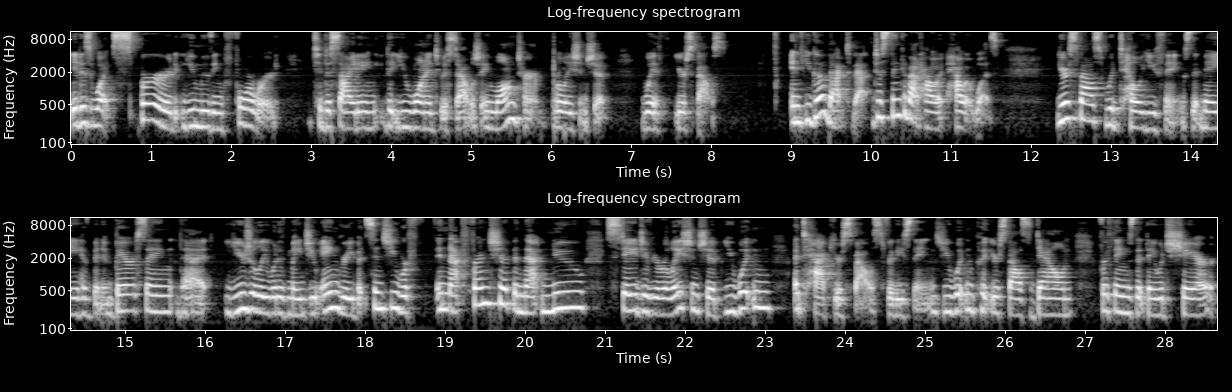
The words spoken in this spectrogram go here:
It is what spurred you moving forward to deciding that you wanted to establish a long term relationship with your spouse. And if you go back to that, just think about how it how it was. your spouse would tell you things that may have been embarrassing, that usually would have made you angry, but since you were in that friendship, in that new stage of your relationship, you wouldn't attack your spouse for these things. You wouldn't put your spouse down for things that they would share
